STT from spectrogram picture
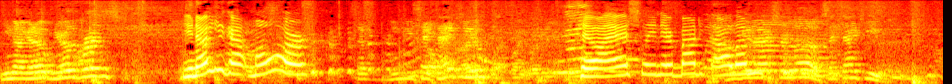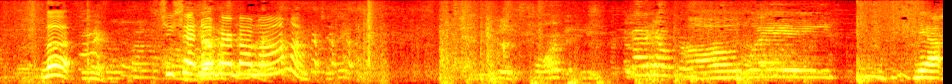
You not gonna open your other presents? You know you got more. So you need to say thank you. Tell Ashley and everybody, all of You them. actually love. Say thank you. Look, Come here. she's sitting over there by Mama. I gotta help her. Oh, wait. Yeah.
